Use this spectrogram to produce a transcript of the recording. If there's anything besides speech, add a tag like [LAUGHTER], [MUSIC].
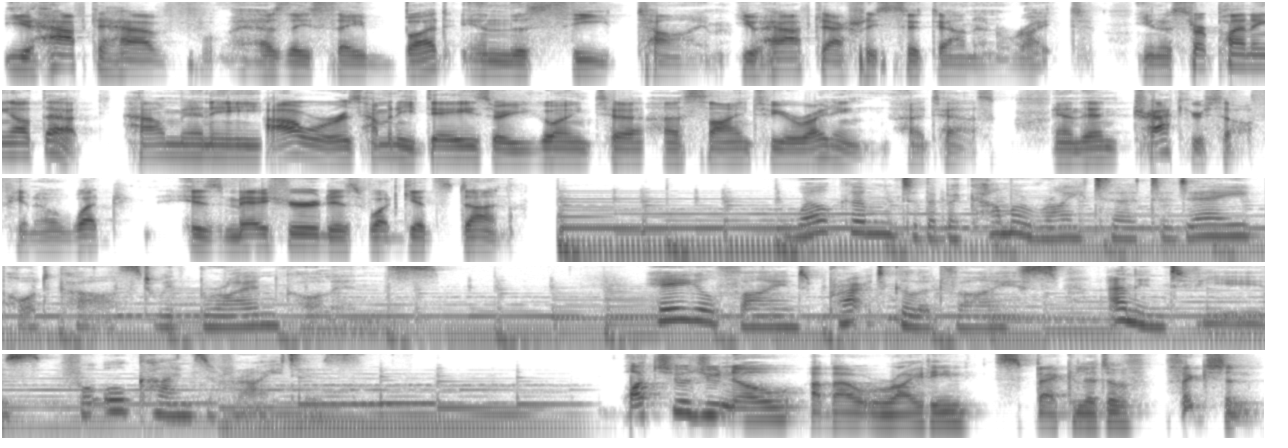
you have to have, as they say, butt in the seat time. You have to actually sit down and write. You know, start planning out that. How many hours, how many days are you going to assign to your writing uh, task? And then track yourself. You know, what is measured is what gets done. Welcome to the Become a Writer Today podcast with Bryan Collins. Here you'll find practical advice and interviews for all kinds of writers. What should you know about writing speculative fiction?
